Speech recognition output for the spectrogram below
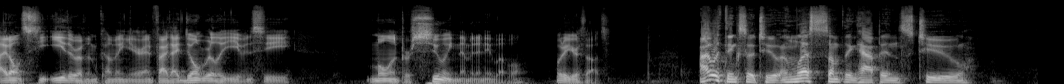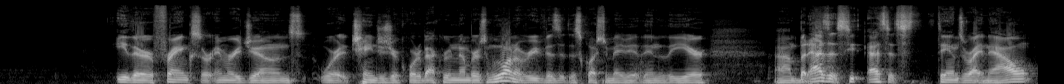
I don't see either of them coming here. In fact, I don't really even see Mullen pursuing them at any level. What are your thoughts? I would think so too, unless something happens to either Franks or Emory Jones where it changes your quarterback room numbers. And we want to revisit this question maybe at the end of the year. Um, but as it as it stands right now,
